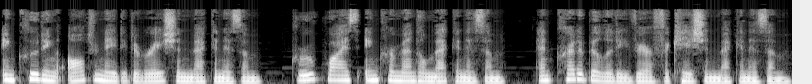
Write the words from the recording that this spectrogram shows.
including alternate iteration mechanism, groupwise incremental mechanism, and credibility verification mechanism.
